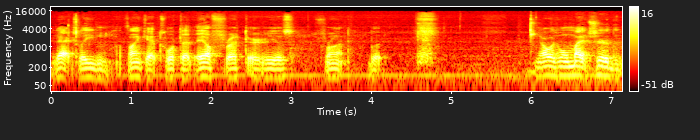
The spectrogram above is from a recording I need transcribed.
It actually even, I think that's what that F right there is, front. But you always want to make sure that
